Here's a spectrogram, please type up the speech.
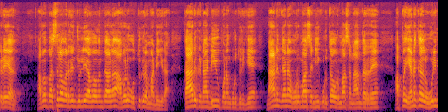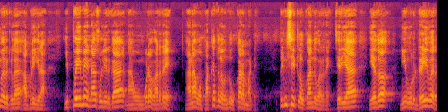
கிடையாது. அவள் பஸ்ஸில் வர்றேன்னு சொல்லி அவள் வந்தாலும் அவளும் ஒத்துக்கிற மாட்டேங்கிறா. காருக்கு நான் டியூ பணம் கொடுத்துருக்கேன். நானும் தானே ஒரு மாதம் நீ கொடுத்தா ஒரு மாதம் நான் தர்றேன். அப்போ எனக்கு அதில் உரிமை இருக்குல்ல? அப்படிங்கிறா. இப்போயுமே என்ன சொல்லியிருக்கா? நான் உன் கூட வர்றேன். ஆனால் உன் பக்கத்தில் வந்து உட்கார மாட்டேன். பின் சீட்டில் உட்காந்து வர்றேன். சரியா? ஏதோ நீ ஒரு டிரைவர்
